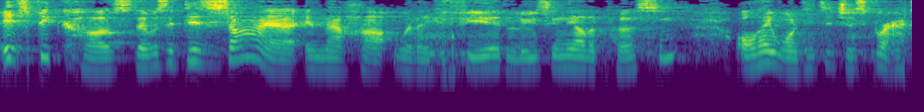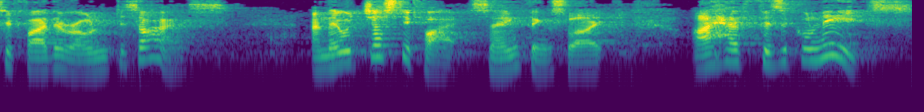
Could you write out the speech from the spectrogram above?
It's because there was a desire in their heart where they feared losing the other person or they wanted to just gratify their own desires. And they would justify it, saying things like, I have physical needs.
